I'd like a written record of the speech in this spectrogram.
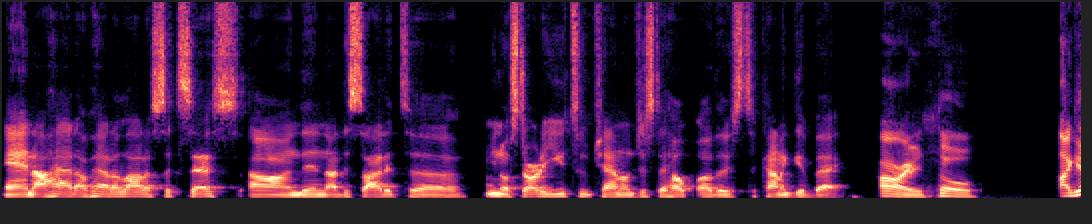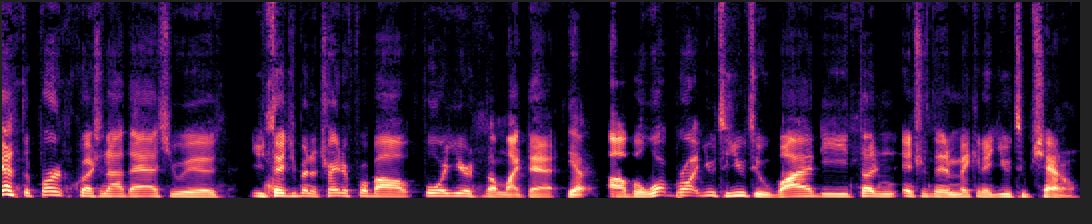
And I had I've had a lot of success. Uh, and then I decided to, you know, start a YouTube channel just to help others to kind of give back. All right. So I guess the first question I have to ask you is you said you've been a trader for about four years, something like that. Yep. Uh, but what brought you to YouTube? Why the sudden interest in making a YouTube channel?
